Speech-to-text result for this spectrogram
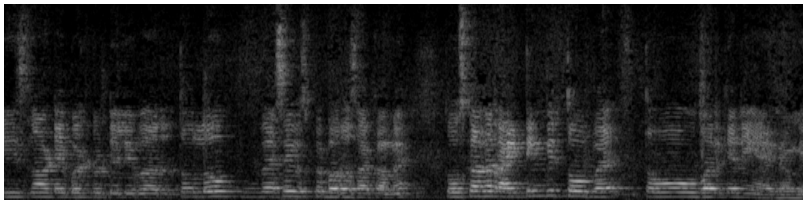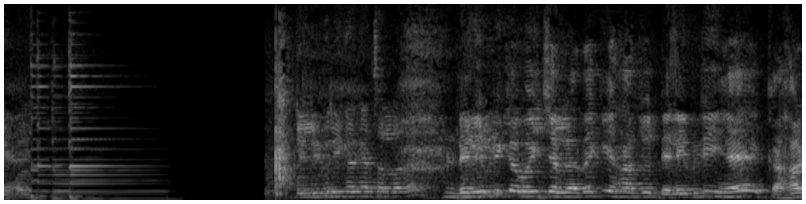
He is not able to deliver तो लोग वैसे ही उस पर भरोसा कम है। तो उसका अगर राइटिंग भी तो तो वो उभर के नहीं आएगा डिलीवरी का क्या चल रहा था? डिलीवरी का वही चल रहा था कि हाँ जो डिलीवरी है हर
